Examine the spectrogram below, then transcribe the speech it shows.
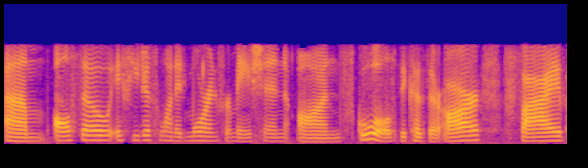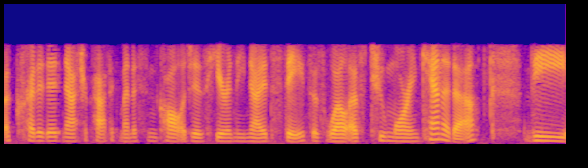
Um, also, if you just wanted more information on schools, because there are five accredited naturopathic medicine colleges here in the United States, as well as two more in Canada, the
